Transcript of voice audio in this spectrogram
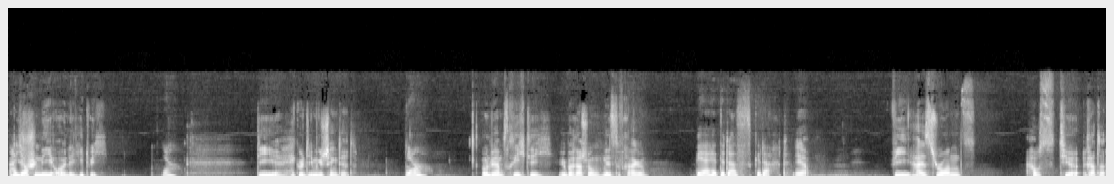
habe ich Die auch. Schneeeule Hedwig, Ja. die Hagrid ihm geschenkt hat. Ja. Und wir haben es richtig. Überraschung. Nächste Frage. Wer hätte das gedacht? Ja. Wie heißt Rons Haustierratte?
